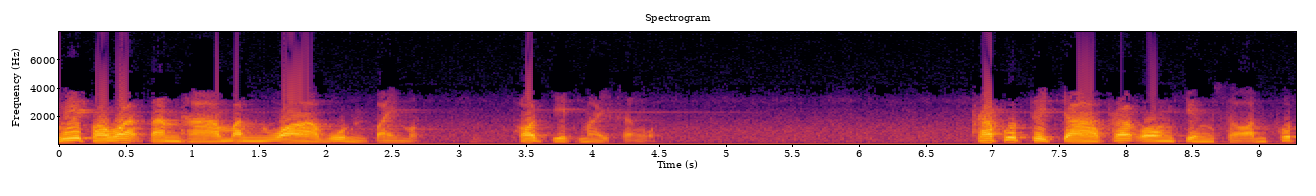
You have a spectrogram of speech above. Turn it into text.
วิภาวะตัณหามันว่าวุ่นไปหมด เพราะจิตไม่สงบ พระพุทธเจ้าพระองค์จึงสอนพุท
